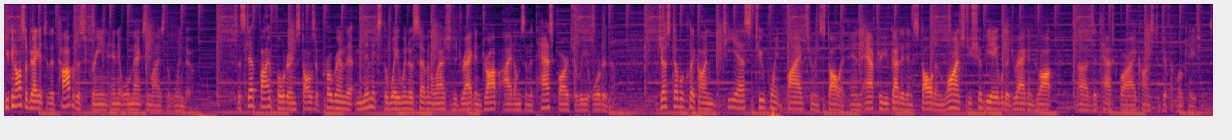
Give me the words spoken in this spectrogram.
You can also drag it to the top of the screen and it will maximize the window. The Step 5 folder installs a program that mimics the way Windows 7 allows you to drag and drop items in the taskbar to reorder them. Just double click on TS 2.5 to install it and after you've got it installed and launched you should be able to drag and drop uh, the taskbar icons to different locations.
